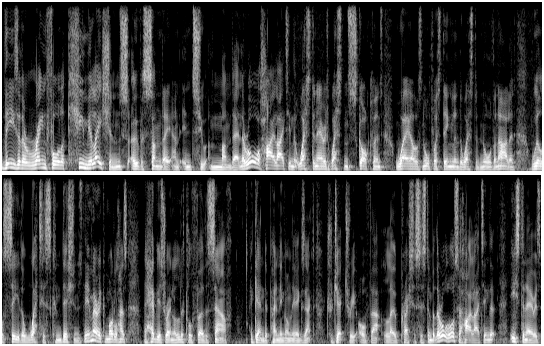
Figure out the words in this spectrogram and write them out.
These are the rainfall accumulations over Sunday and into Monday. And they're all highlighting that western areas, western Scotland, Wales, northwest England, the west of Northern Ireland, will see the wettest conditions. The American model has the heaviest rain a little further south again depending on the exact trajectory of that low pressure system. But they're all also highlighting that eastern areas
